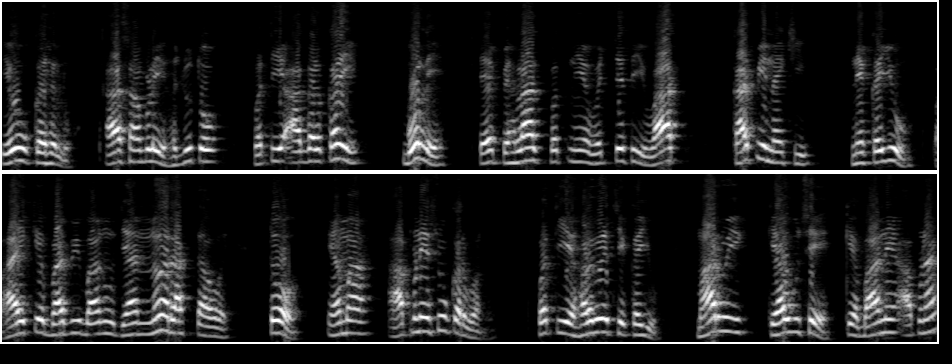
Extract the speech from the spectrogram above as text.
એવું કહેલું. આ સાંભળી હજુ તો પતિ આગળ કઈ બોલે એ પહેલા જ પત્નીએ વચ્ચેથી વાત કાપી નાખી ને કહ્યું, ભાઈ કે ભાભી બાનું ધ્યાન ન રાખતા હોય તો એમાં આપણે શું કરવાનું? પતિએ હળવેથી કહ્યું, મારું કહેવું છે કે બાને આપણા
